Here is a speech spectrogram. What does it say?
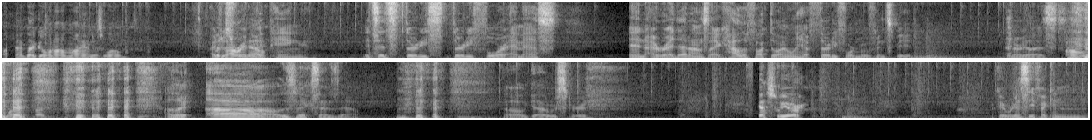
I have that going on on my end as well. I But just not right read my ping. It says 30, 34 ms. And I read that and I was like, how the fuck do I only have 34 movement speed? Then I realized. Oh my god. I was like, oh, this makes sense now. oh god, we're screwed. Yes, we are. Okay, we're gonna see if I can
